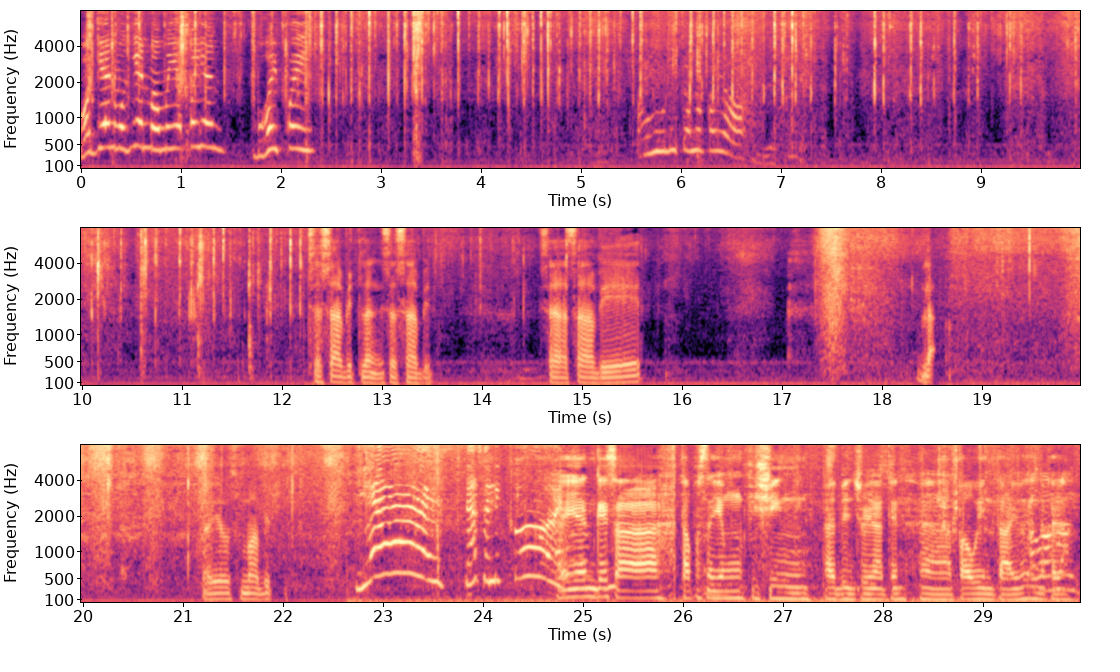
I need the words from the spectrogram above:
Wag yan, wag yan. Mamaya pa yan. Buhay pa eh. Panghuli ka na kaya. Sasabit lang, sasabit. Sasabit. Wala. Ayaw sumabit. Yes! Nasa likod! Ayan guys, ah, tapos na yung fishing adventure natin. Ah, pauwiin tayo. Naka,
